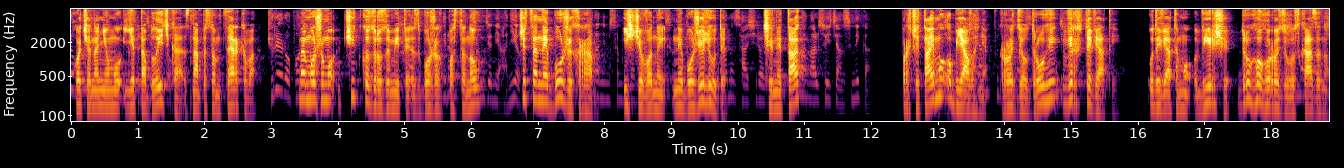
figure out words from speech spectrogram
Хоча на ньому є табличка з написом церква, ми можемо чітко зрозуміти з Божих постанов, чи це не Божий храм, і що вони не Божі люди. Чи не так? Прочитаймо об'явлення, розділ 2, вірш 9. У 9 вірші другого розділу сказано:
